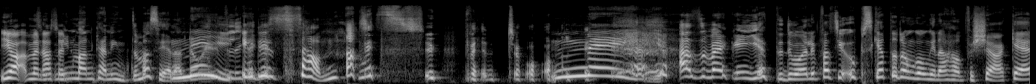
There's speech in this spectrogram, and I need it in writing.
Ja men Så alltså, min man kan inte massera. då är det nej, är det sant? Han är superdålig. Nej! Alltså verkligen jättedålig. Fast jag uppskattar de gångerna han försöker.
